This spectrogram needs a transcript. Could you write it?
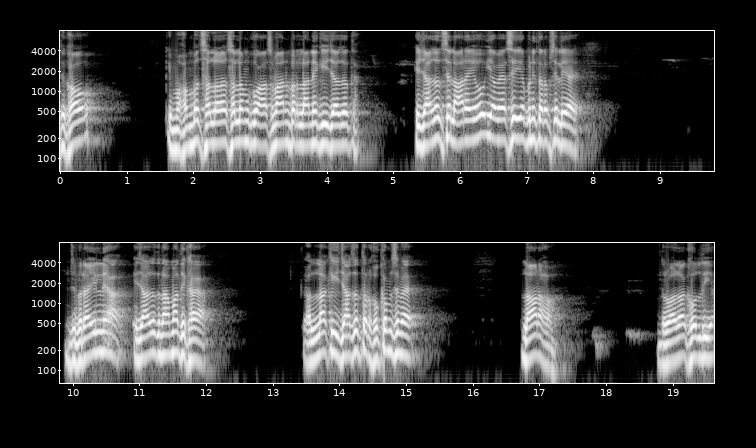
دکھاؤ کہ محمد صلی اللہ علیہ وسلم کو آسمان پر لانے کی اجازت ہے۔ اجازت سے لا رہے ہو یا ویسے ہی اپنی طرف سے لے آئے؟ جبرائیل نے اجازت نامہ دکھایا۔ کہ اللہ کی اجازت اور حکم سے میں لا رہا ہوں۔ دروازہ کھول دیا۔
